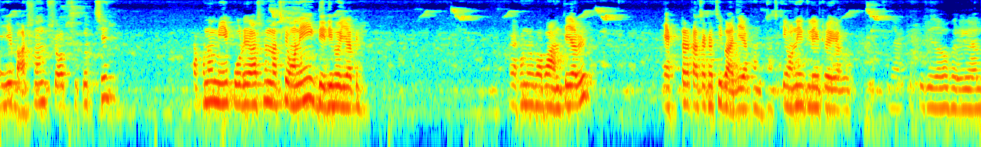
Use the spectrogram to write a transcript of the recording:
এই যে বাসন সব শুকোচ্ছে। এখনও মেয়ে পড়ে আসবেন আজকে অনেক দেরি হয়ে যাবে। এখন ওর বাবা আনতে যাবে। একটার কাছাকাছি বাজে এখন, আজকে অনেক লেট হয়ে গেল। দেখো পুজো দেওয়া হয়ে গেল।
